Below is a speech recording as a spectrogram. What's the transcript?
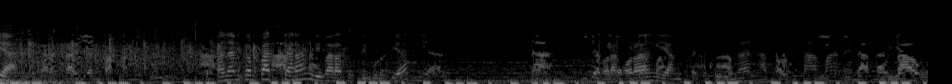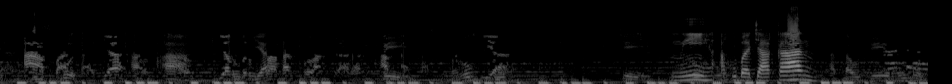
Sekarang kalian pahami dulu Pertanyaan keempat sekarang Rp500.000 Nah, orang-orang yang seketurunan atau sama nenek moyangnya disebut A. Yang merupakan pelanggaran B. Rupiah C. Nih, aku bacakan. atau D. Rumus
